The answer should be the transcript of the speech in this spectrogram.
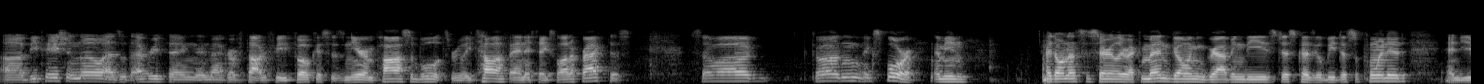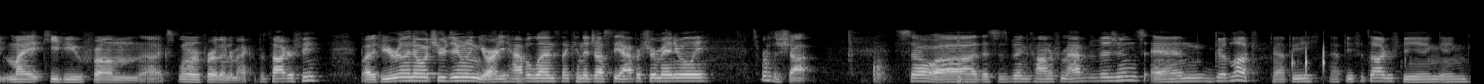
Uh, be patient though, as with everything in macro photography, focus is near impossible, it's really tough, and it takes a lot of practice. So uh, go out and explore. I mean, I don't necessarily recommend going and grabbing these just because you'll be disappointed and it might keep you from uh, exploring further into macro photography. But if you really know what you're doing, you already have a lens that can adjust the aperture manually, it's worth a shot. So, uh, this has been Connor from Avid Visions, and good luck. Happy, happy photographying.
